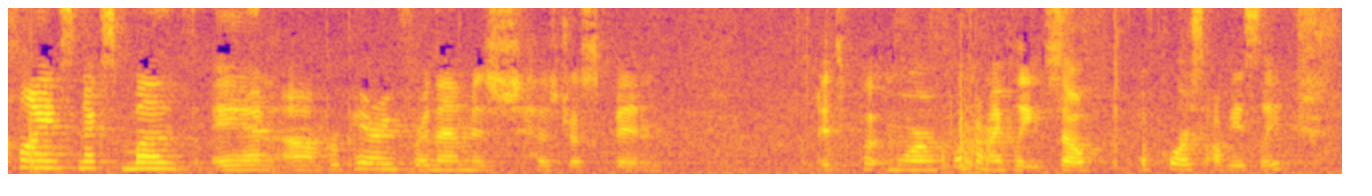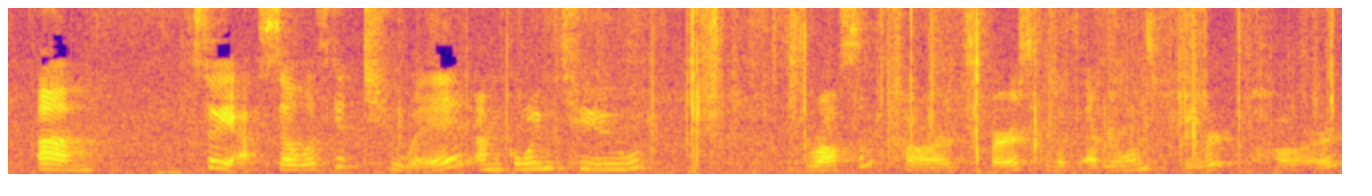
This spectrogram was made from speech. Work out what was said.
clients next month and um, preparing for them is, has just been it's put more work on my plate so of course obviously um, so yeah, so let's get to it. I'm going to draw some cards first because that's everyone's favorite part.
